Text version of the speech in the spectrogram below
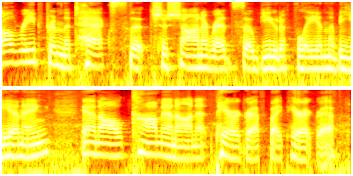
I'll read from the text that Shoshana read so beautifully in the beginning, and I'll comment on it paragraph by paragraph.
